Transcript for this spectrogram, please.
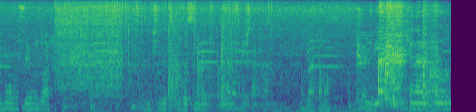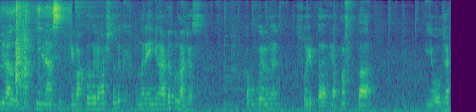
Limonlu suyumuz var. İçinde tıkırdasın bir 10-15 dakika. Bunlar tamam. Şöyle bir kenara alalım biraz dinlensin. Baklaları haşladık. Bunları enginarda kullanacağız. Kabuklarını soyup da yapmak daha iyi olacak.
